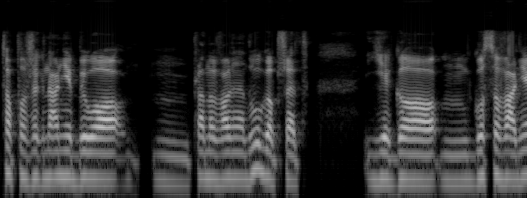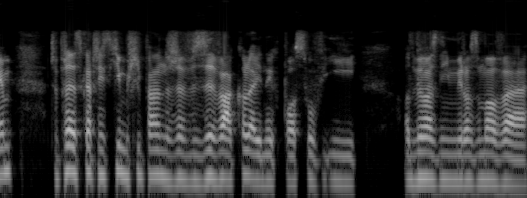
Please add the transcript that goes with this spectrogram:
to pożegnanie było mm, planowane na długo przed jego mm, głosowaniem. Czy prezes Kaczyński myśli pan, że wzywa kolejnych posłów i odbywa z nimi rozmowę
